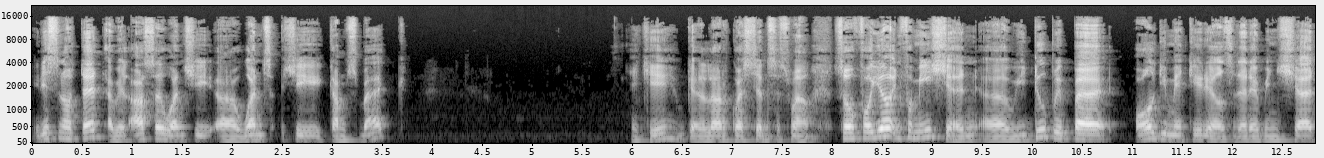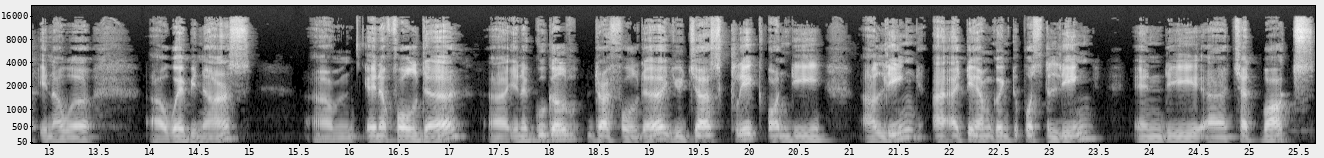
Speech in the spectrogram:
it is noted. I will ask her once she uh, once she comes back. Okay, we get a lot of questions as well. So for your information, uh, we do prepare all the materials that have been shared in our webinars um, in a folder, uh, in a Google Drive folder. You just click on the uh, link. I, I think I'm going to post the link in the uh, chat box.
